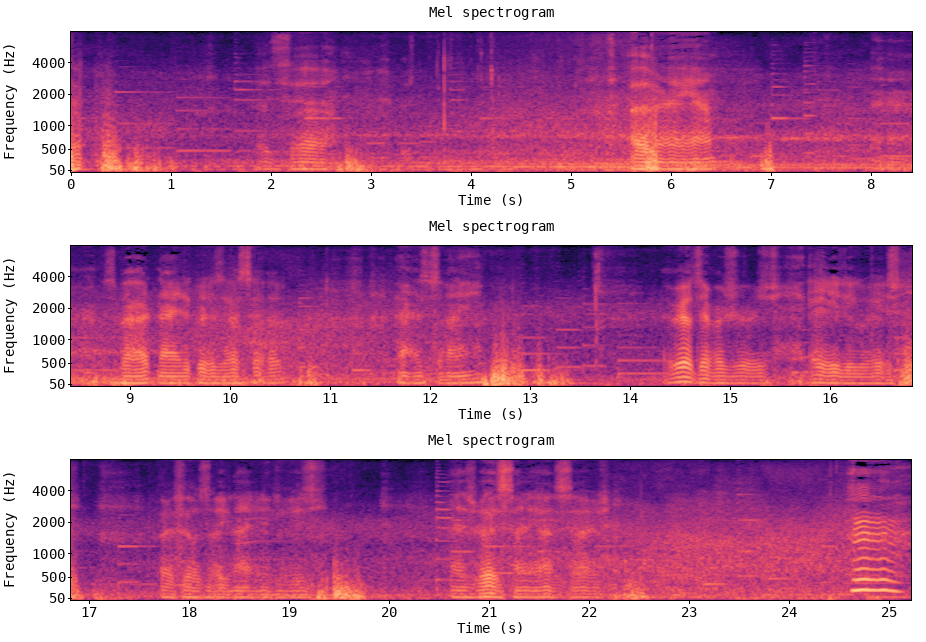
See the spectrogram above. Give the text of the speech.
what's? It's uh 11 a.m. It's about 90 degrees outside. And it's sunny. The real temperature is 80 degrees, but it feels like 90 degrees. And it's really sunny outside.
